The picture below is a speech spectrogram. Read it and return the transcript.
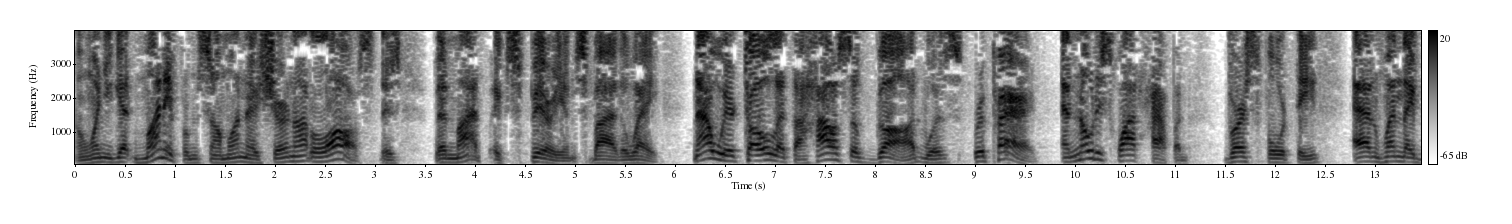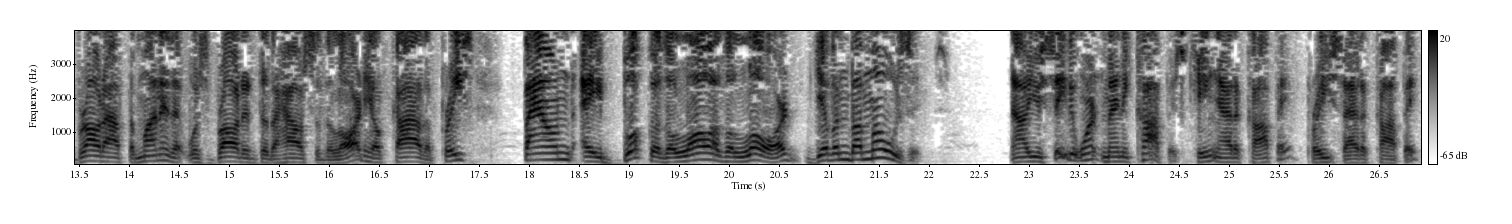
And when you get money from someone, they're sure not lost. There's been my experience, by the way. Now we're told that the house of God was repaired. And notice what happened. Verse 14. And when they brought out the money that was brought into the house of the Lord, Hilkiah the priest found a book of the law of the Lord given by Moses. Now you see, there weren't many copies. King had a copy, priest had a copy,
